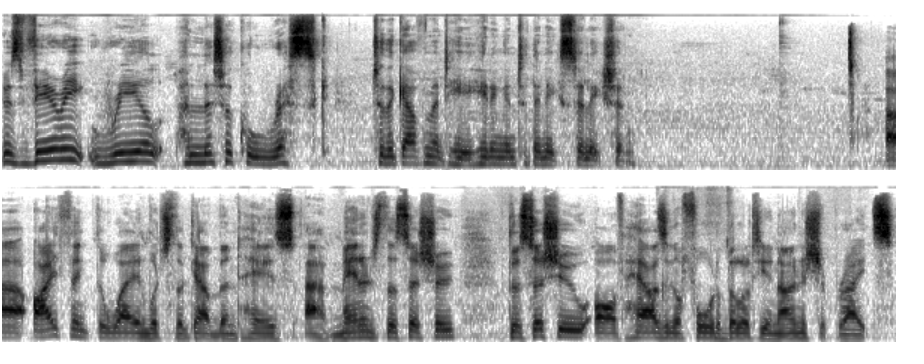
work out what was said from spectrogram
there's very real political risk to the government here heading into the next election? Uh, I think the way in which the government has uh, managed this issue, this issue of housing affordability and ownership rates,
